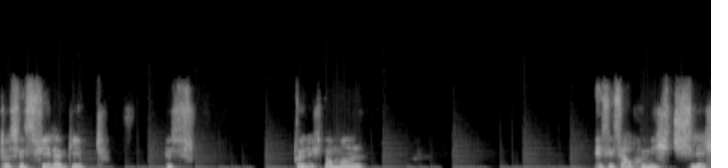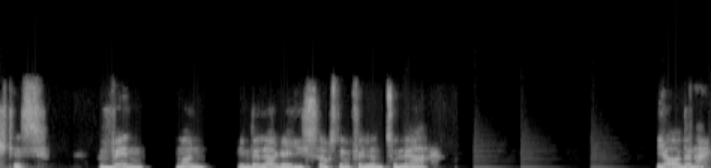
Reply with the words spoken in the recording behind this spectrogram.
dass es Fehler gibt, ist völlig normal. Es ist auch nichts Schlechtes, wenn man in der Lage ist, aus den Fehlern zu lernen. Ja oder nein?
